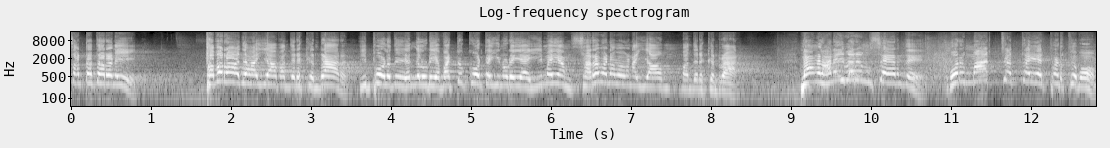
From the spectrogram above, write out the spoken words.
சட்டத்தரணி தவராஜா ஐயா வந்திருக்கின்றார். இப்பொழுது எங்களுடைய வட்டுக்கோட்டையினுடைய இமயம் சரவணபவன் ஐயா வந்திருக்கின்றார். நாங்கள் அனைவரும் சேர்ந்து ஒரு மாற்றத்தை ஏற்படுத்துவோம்.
